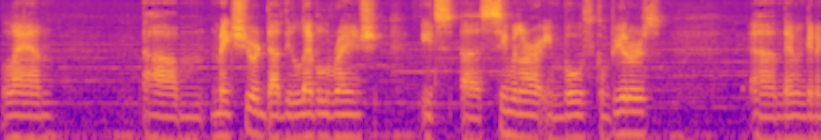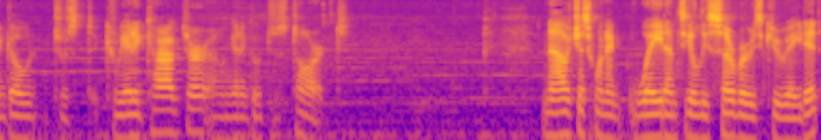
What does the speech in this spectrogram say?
LAN um, make sure that the level range is uh, similar in both computers. And then we're gonna go to create a character and we're gonna go to start. Now I just want to wait until the server is created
